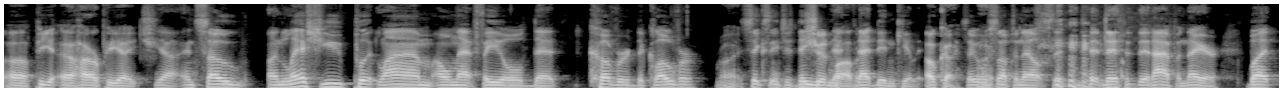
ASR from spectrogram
uh, P, uh, higher pH. Yeah, and so unless you put lime on that field that covered the clover, Right. six inches deep, that, that didn't kill it. Okay. So it was right. something else that, that, that happened there. But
